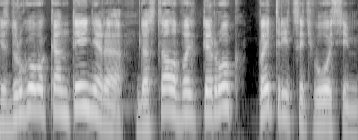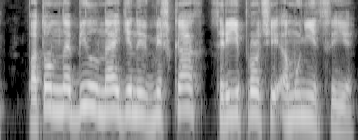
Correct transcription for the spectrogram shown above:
Из другого контейнера достал вальтерок П-38. Потом набил найденный в мешках среди прочей амуниции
